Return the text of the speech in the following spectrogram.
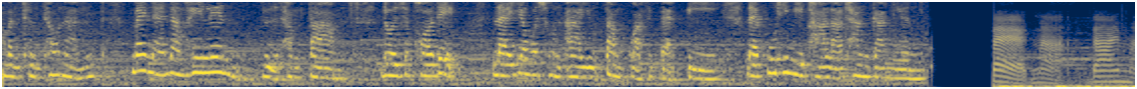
ความบันเทิงเท่านั้น ไม่แนะนำให้เล่นหรือทำตาม โดยเฉพาะเด็กและเยาวชนอายุต่ำกว่า 18 ปี และผู้ที่มีภาระทางการเงิน แจกน่ะ ได้ไหม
